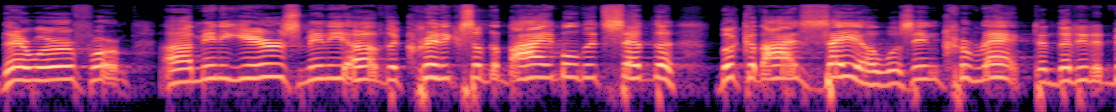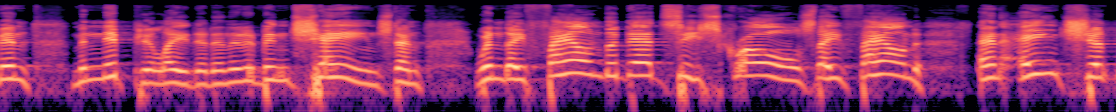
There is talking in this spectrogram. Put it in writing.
There were for uh, many years many of the critics of the Bible that said the book of Isaiah was incorrect and that it had been manipulated and it had been changed. And when they found the Dead Sea Scrolls, they found an ancient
